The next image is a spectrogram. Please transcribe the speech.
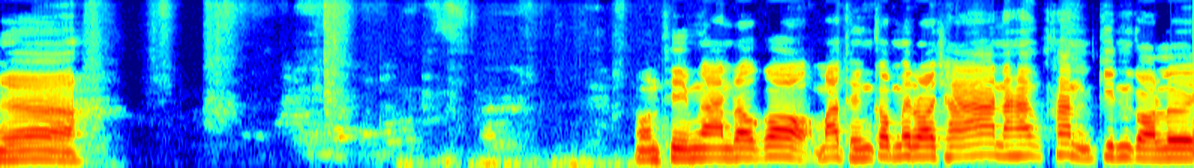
เออนอนทีมงานเราก็มาถึงก็ไม่รอช้านะฮะท่านกินก่อนเลย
